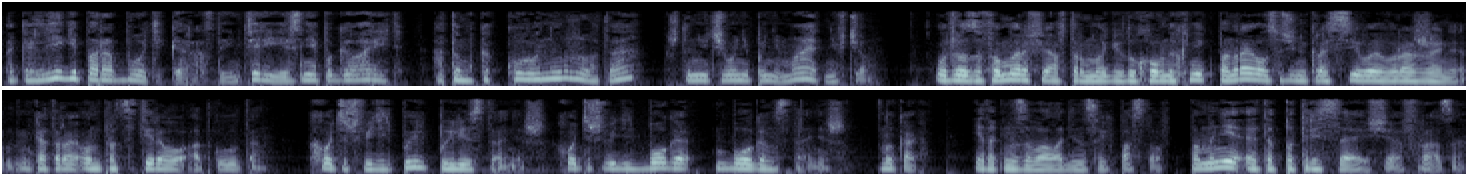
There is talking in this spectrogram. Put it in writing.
о коллеге по работе гораздо интереснее поговорить. О том, какой он урод, а? Что ничего не понимает ни в чем. У Джозефа Мерфи, автора многих духовных книг, понравилось очень красивое выражение, которое он процитировал откуда-то. Хочешь видеть пыль, пылью станешь. Хочешь видеть Бога, Богом станешь. Ну как? Я так называл один из своих постов. По мне, это потрясающая фраза,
